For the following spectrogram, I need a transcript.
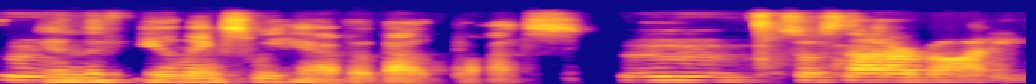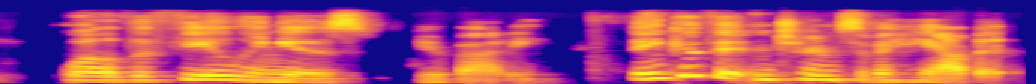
Mm. and the feelings we have about thoughts. Mm. So it's not our body. Well, the feeling is your body. Think of it in terms of a habit.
